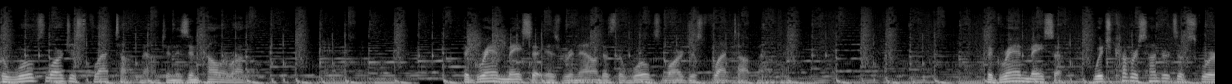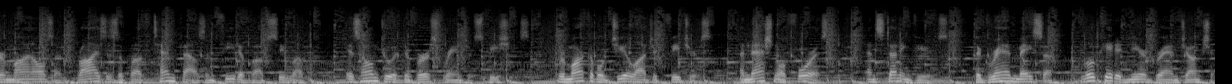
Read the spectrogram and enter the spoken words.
The world's largest flat-top mountain is in Colorado. The Grand Mesa is renowned as the world's largest flat-top mountain. The Grand Mesa, which covers hundreds of square miles and rises above 10,000 feet above sea level, is home to a diverse range of species, remarkable geologic features, a national forest, and stunning views. The Grand Mesa, located near Grand Junction,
